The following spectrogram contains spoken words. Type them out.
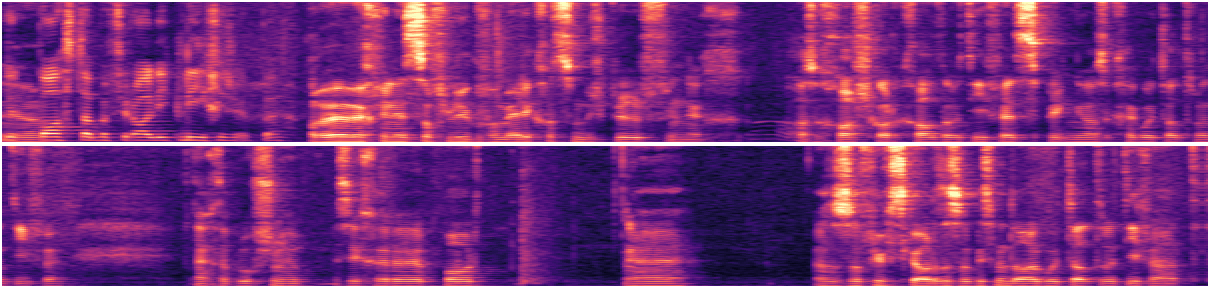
nicht Ja. passt, aber für alle gleich ist. Etwa. Aber ich finde jetzt so Flüge auf Amerika zum Beispiel, finde ich, also kannst du gar keine Alternative jetzt bringen, also keine gute Alternative. Ich denke, da brauchst du sicher ein paar, äh, also so 50 Jahre oder so, bis man da eine gute Alternative hat.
